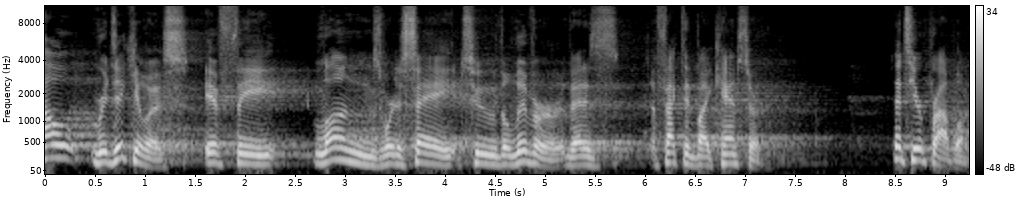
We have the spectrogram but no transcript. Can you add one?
How ridiculous if the lungs were to say to the liver that is affected by cancer, That's your problem.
